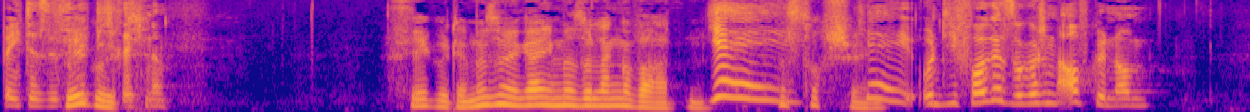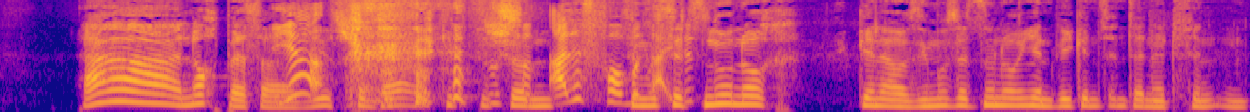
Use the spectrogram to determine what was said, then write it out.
Wenn ich das jetzt Sehr richtig gut. rechne. Sehr gut, dann müssen wir gar nicht mehr so lange warten. Yay! Das ist doch schön. Yay! Und die Folge ist sogar schon aufgenommen. Ah, noch besser. Ja. Sie ist schon da. Gibt sie schon, schon alles vorbereitet. Sie muss jetzt nur noch, genau, sie muss jetzt nur noch ihren Weg ins Internet finden.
